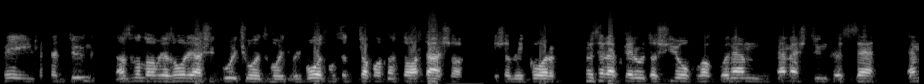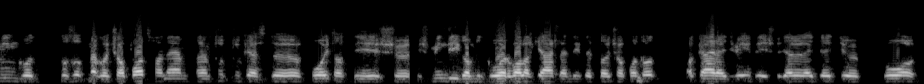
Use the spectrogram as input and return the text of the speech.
végigvetettünk. Azt gondolom, hogy az óriási kulcs volt, hogy, hogy volt most a csapatnak tartása, és amikor közelebb került a siófok, akkor nem, nem estünk össze, nem ingadozott meg a csapat, hanem, hanem tudtuk ezt uh, folytatni, és, uh, és mindig, amikor valaki átlendítette a csapatot, akár egy védés, vagy elő egy-egy gól,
